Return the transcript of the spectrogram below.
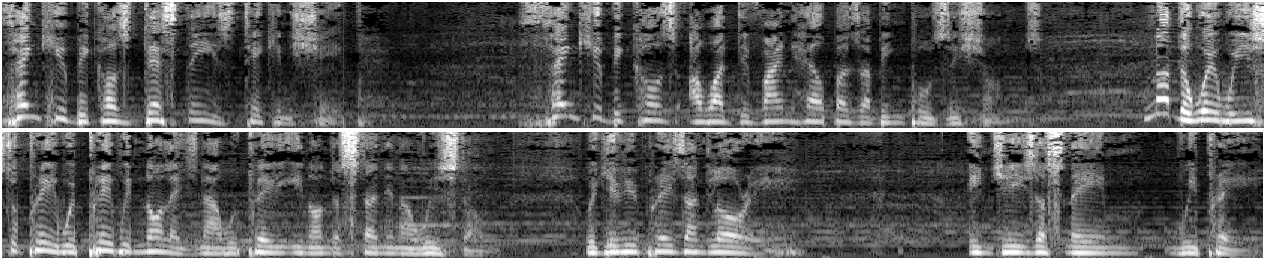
Thank you because destiny is taking shape. Thank you because our divine helpers are being positioned. Not the way we used to pray. We pray with knowledge now. We pray in understanding and wisdom. We give you praise and glory. In Jesus' name we pray.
